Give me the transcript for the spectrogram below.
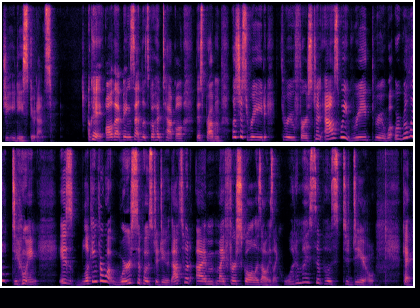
GED students. Okay, all that being said, let's go ahead tackle this problem. Let's just read through first. And as we read through, what we're really doing is looking for what we're supposed to do. That's what I'm my first goal is always like, what am I supposed to do? Okay,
